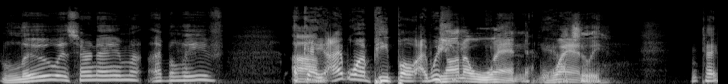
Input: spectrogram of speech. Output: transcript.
Lou is her name, I believe. okay, I want people. I wish. Leana Wen, Wen. actually. okay.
